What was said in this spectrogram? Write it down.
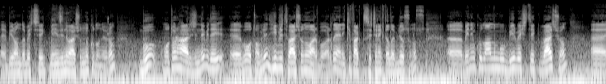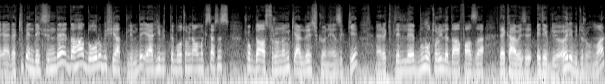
e, 1.5 litrelik benzinli versiyonunu kullanıyorum. Bu motor haricinde bir de e, bu otomobilin hibrit versiyonu var bu arada. Yani iki farklı seçenek de alabiliyorsunuz. E, benim kullandığım bu 1.5 litrelik versiyon e, yani rakip endeksinde daha doğru bir fiyat diliminde. Eğer hibritte bu otomobili almak isterseniz çok daha astronomik yerlere çıkıyor ne yazık ki. E, rakipleriyle bu motoruyla daha fazla rekabet edebiliyor. Öyle bir durum var.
